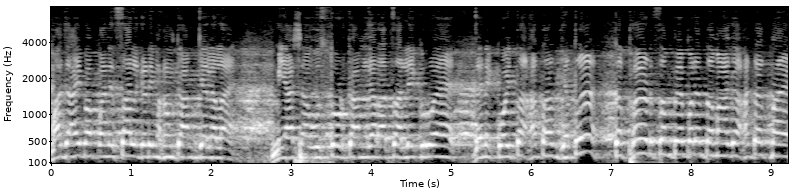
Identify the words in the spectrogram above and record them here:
माझ्या आई बापाने सालगडी म्हणून काम केलेलं आहे. मी अशा ऊसतोड कामगाराचा लेकरू आहे ज्याने कोयता हातात घेतलं तर फड संपेपर्यंत माग हटत नाही.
